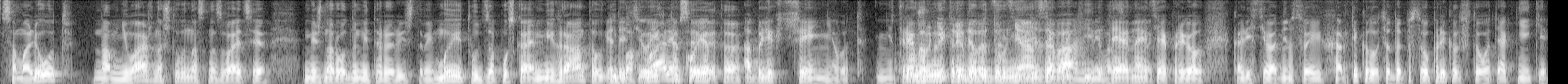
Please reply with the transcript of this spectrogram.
самалёт нам не важно что вы нас называете міжнароднымі тэрарыстамі мы тут запускаем мігрантаў і это. облегчэнне вот. Не трэба не трэба дурнязаваным это я знаете так. як прывёл калісьці в адным сваіх артыкулаў це допісаў прыклад что вот як нейкі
